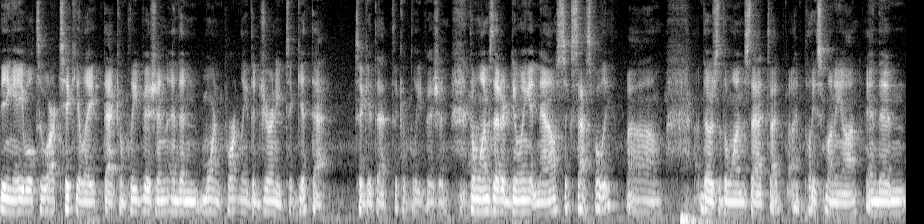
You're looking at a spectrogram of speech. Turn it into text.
being able to articulate that complete vision, and then more importantly, the journey to get that, to get that to complete vision. The ones that are doing it now successfully. Um, those are the ones that I'd, I'd place money on. And then,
